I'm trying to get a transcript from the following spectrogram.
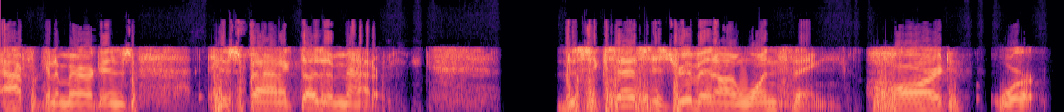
African Americans, Hispanic, doesn't matter. The success is driven on one thing hard work.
